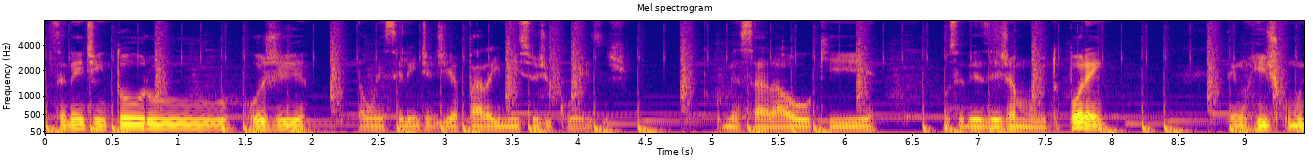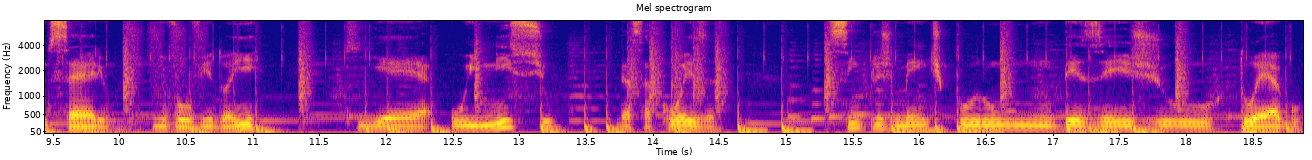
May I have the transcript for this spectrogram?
Ascendente em Touro, hoje é um excelente dia para início de coisas. Começar algo que você deseja muito. Porém, tem um risco muito sério envolvido aí, que é o início dessa coisa simplesmente por um desejo do ego,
